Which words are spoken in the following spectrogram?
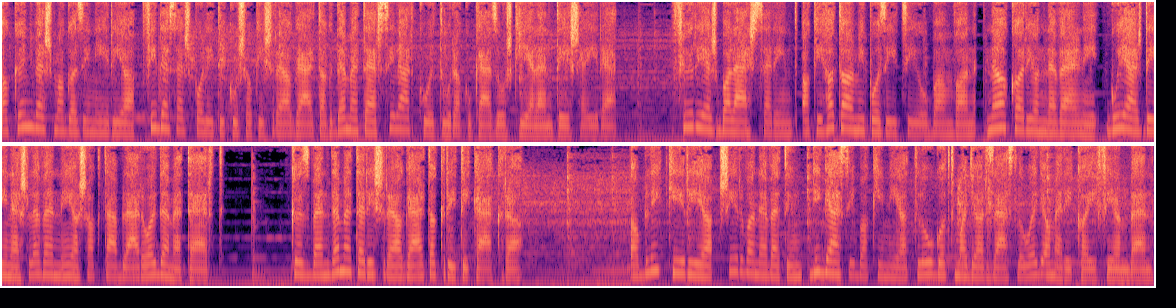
A könyves magazin írja, fideszes politikusok is reagáltak Demeter Szilárd kultúrakukázós kijelentéseire. Fűrjes Balázs szerint, aki hatalmi pozícióban van, ne akarjon nevelni, Gulyás Dénes levenné a saktábláról Demetert. Közben Demeter is reagált a kritikákra. A Blick írja, sírva nevetünk, Gigászi Baki miatt lógott magyar zászló egy amerikai filmben.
